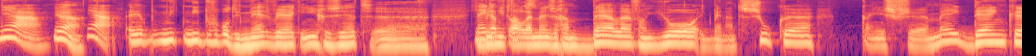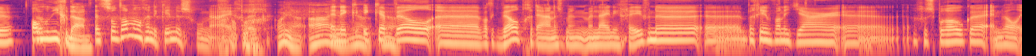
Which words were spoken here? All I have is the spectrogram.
Ja, Ja. ja. En je hebt niet, niet bijvoorbeeld je netwerk ingezet. eh, je bent dat- niet dat- allerlei mensen gaan bellen van... joh, ik ben aan het zoeken. Kan je eens meedenken? Allemaal niet gedaan. Het stond allemaal nog in de kinderschoenen eigenlijk. Grappig. Oh ja, ah, en ik, ja, ik heb ja. wel, eh, wat ik wel heb gedaan, is mijn, mijn leidinggevende eh, begin van het jaar eh, gesproken. En wel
